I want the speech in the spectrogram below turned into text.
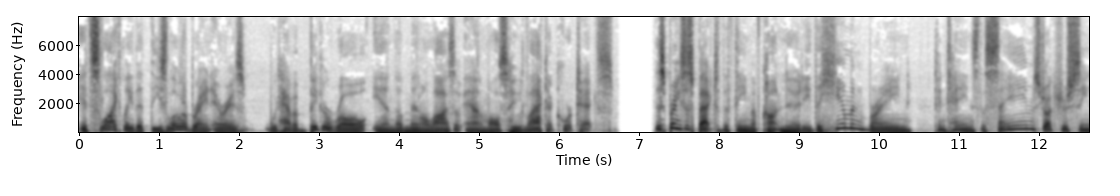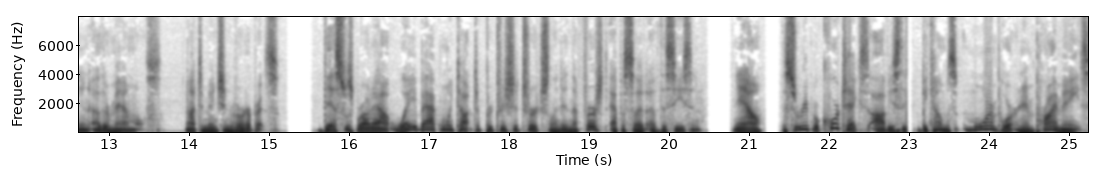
It's likely that these lower brain areas would have a bigger role in the mental lives of animals who lack a cortex. This brings us back to the theme of continuity. The human brain contains the same structures seen in other mammals, not to mention vertebrates. This was brought out way back when we talked to Patricia Churchland in the first episode of the season. Now, the cerebral cortex obviously becomes more important in primates,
